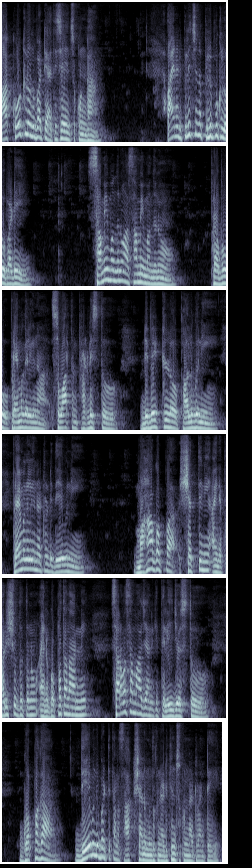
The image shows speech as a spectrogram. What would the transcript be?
ఆ కోట్లను బట్టి అతిశయించకుండా ఆయనను పిలిచిన పిలుపుకు లోబడి సమయమందును అసమయమందును ప్రభు ప్రేమ కలిగిన సువార్తను ప్రకటిస్తూ డిబేట్లో పాల్గొని ప్రేమ కలిగినటువంటి దేవుని మహా గొప్ప శక్తిని ఆయన పరిశుద్ధతను ఆయన గొప్పతనాన్ని సర్వసమాజానికి తెలియజేస్తూ గొప్పగా దేవుని బట్టి తన సాక్ష్యాన్ని ముందుకు నడిపించుకున్నటువంటి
